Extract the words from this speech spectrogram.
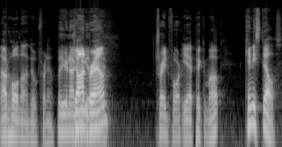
I would hold on to him for now. But you're not John Brown? value. Trade for. Yeah, pick him up. Kenny Stills.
